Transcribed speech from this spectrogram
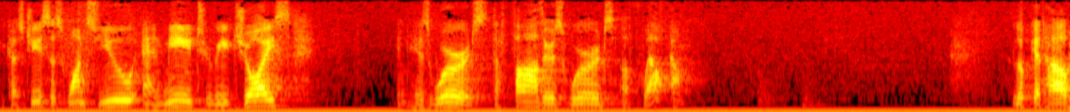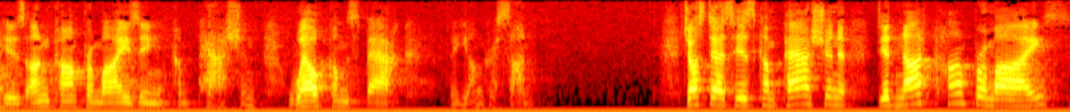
Because Jesus wants you and me to rejoice in His words, the Father's words of welcome. Look at how his uncompromising compassion welcomes back the younger son. Just as his compassion did not compromise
